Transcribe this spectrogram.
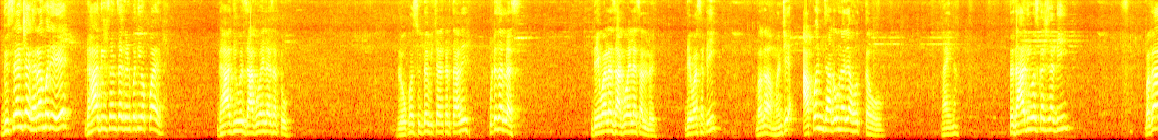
दुसऱ्यांच्या घरामध्ये दहा दिवसांचा गणपती बाप्पा आहे. दहा दिवस जागवायला जातो. लोकसुद्धा विचार करतात अरे कुठे चाललास? देवाला जागवायला चाललोय. देवासाठी. बघा म्हणजे आपण जागवणारे आहोत का हो? नाही ना? तर दहा दिवस कशासाठी? बघा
